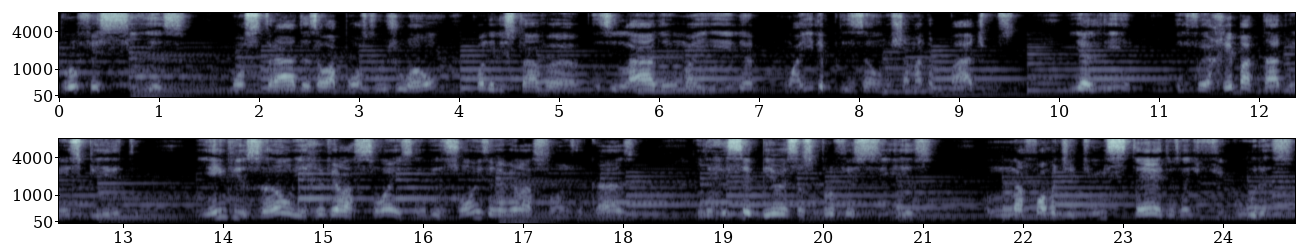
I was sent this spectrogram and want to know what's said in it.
profecias mostradas ao apóstolo João quando ele estava exilado em uma ilha, uma ilha prisão chamada Patmos, e ali ele foi arrebatado em espírito e em visão e revelações, em visões e revelações, no caso, ele recebeu essas profecias na forma de, de mistérios, né, de figuras.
